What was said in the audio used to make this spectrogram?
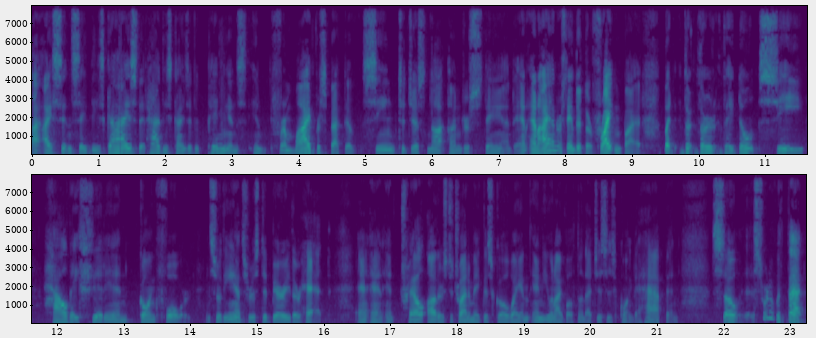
I, I, sit and say these guys that have these kinds of opinions, in, from my perspective, seem to just not understand. And, and I understand that they're frightened by it, but they're, they're, they don't see how they fit in going forward. And so the answer is to bury their head. And, and, and, tell others to try to make this go away. And, and you and I both know that just isn't going to happen. So, sort of with that,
